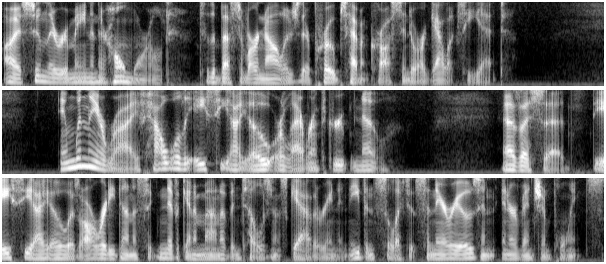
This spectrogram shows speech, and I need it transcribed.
I assume they remain in their home world. To the best of our knowledge, their probes haven't crossed into our galaxy yet. And when they arrive, how will the ACIO or Labyrinth Group know? As I said, the ACIO has already done a significant amount of intelligence gathering and even selected scenarios and intervention points.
